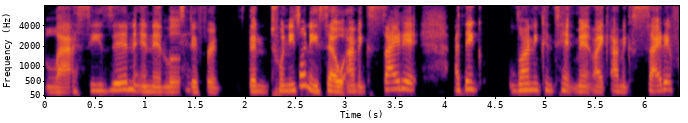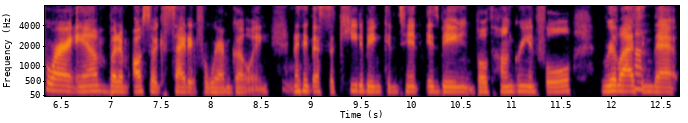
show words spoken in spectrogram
last season and it looks different than 2020. So I'm excited. I think learning contentment like i'm excited for where i am but i'm also excited for where i'm going and i think that's the key to being content is being both hungry and full realizing huh. that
